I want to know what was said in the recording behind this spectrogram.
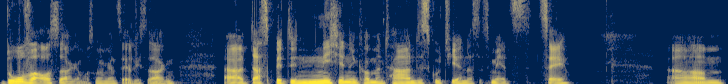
doofe Aussage, muss man ganz ehrlich sagen. Äh, das bitte nicht in den Kommentaren diskutieren, das ist mir jetzt zäh. Ähm,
